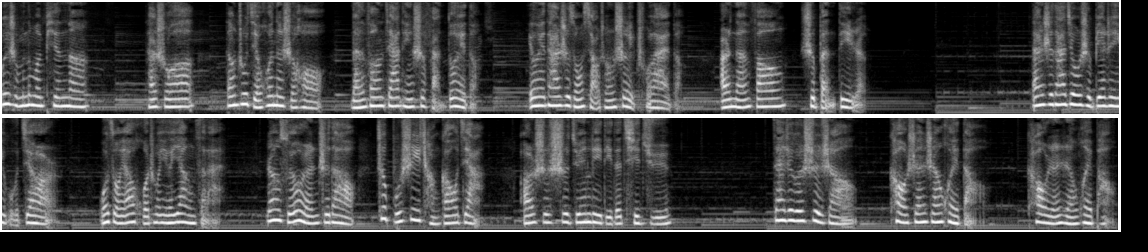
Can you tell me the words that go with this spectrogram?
为什么那么拼呢？他说，当初结婚的时候，男方家庭是反对的，因为他是从小城市里出来的，而男方是本地人。但是他就是憋着一股劲儿，我总要活出一个样子来，让所有人知道这不是一场高价，而是势均力敌的棋局。在这个世上，靠山山会倒，靠人人会跑，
